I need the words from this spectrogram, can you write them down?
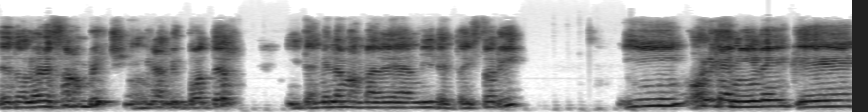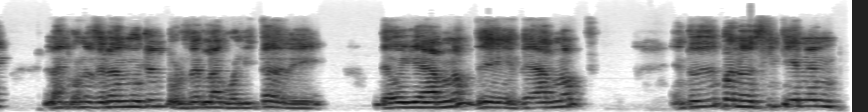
de Dolores Umbridge en Harry Potter y también la mamá de Andy de Toy Story. Y Olga Nive, que la conocerán muchos por ser la abuelita de, de Oye Arnold, de, de Arnold. Entonces, bueno, sí tienen,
